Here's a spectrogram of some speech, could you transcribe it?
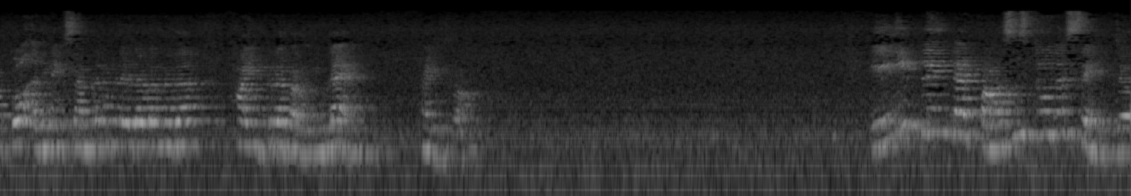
അപ്പോ അതിന് എക്സാമ്പിൾ നമ്മൾ ഏതാ പറഞ്ഞത്? Hydra വരൂല്ലേ Hydra Any plane that passes through the center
